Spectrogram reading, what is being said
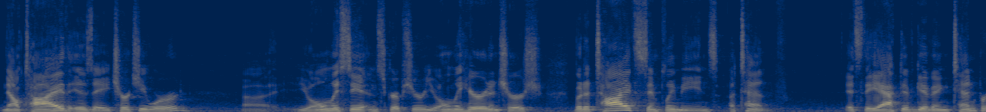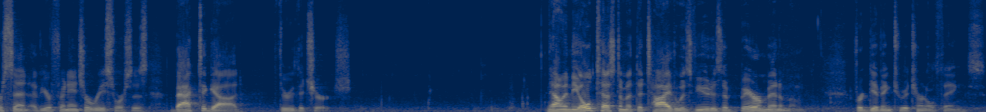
Now, tithe is a churchy word. Uh, you only see it in Scripture, you only hear it in church. But a tithe simply means a tenth. It's the act of giving 10% of your financial resources back to God through the church. Now, in the Old Testament, the tithe was viewed as a bare minimum for giving to eternal things.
